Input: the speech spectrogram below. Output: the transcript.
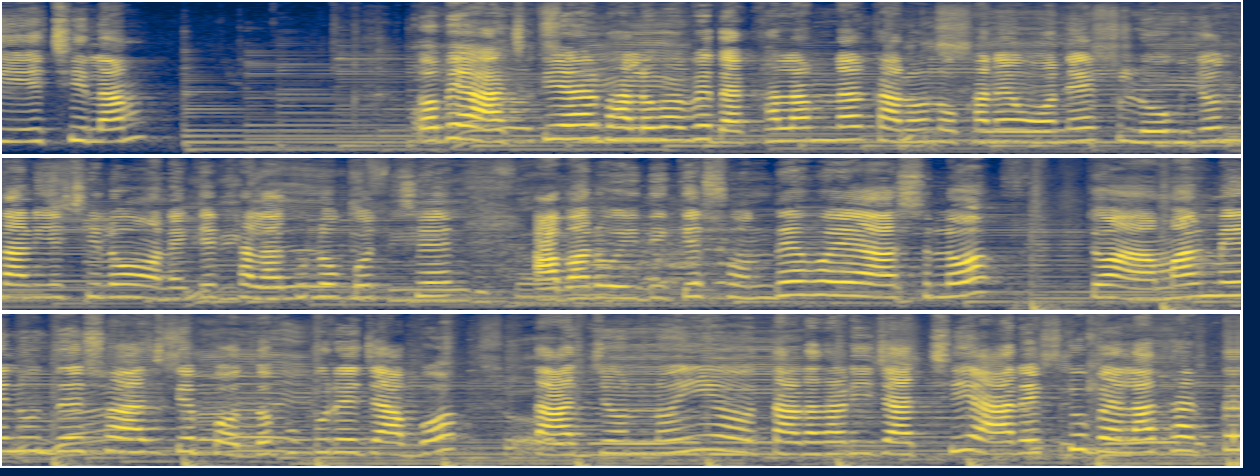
দিয়েছিলাম। তবে আজকে আর ভালোভাবে দেখালাম না, কারণ ওখানে অনেক লোকজন দাঁড়িয়েছিল, অনেকে খেলাধুলো করছে। আবার ওইদিকে সন্ধে হয়ে আসলো। তো আমার মেন উদ্দেশ্য আজকে পদ্মপুকুরে যাব, তার জন্যই তাড়াতাড়ি যাচ্ছি। আর একটু বেলা থাকতে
